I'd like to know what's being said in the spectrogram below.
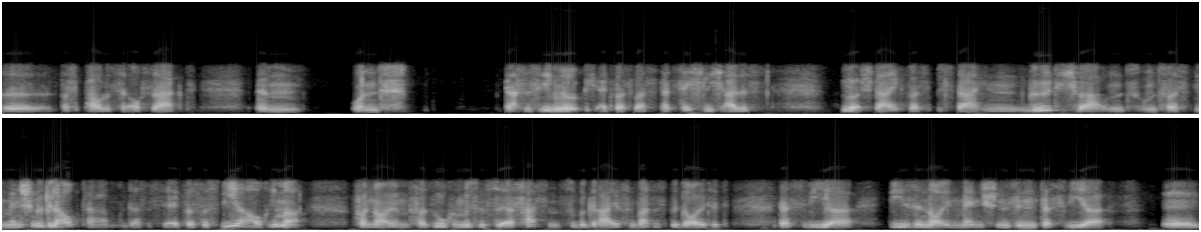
äh, was Paulus ja auch sagt. Ähm, und das ist eben wirklich etwas, was tatsächlich alles übersteigt, was bis dahin gültig war und, und was die Menschen geglaubt haben. Und das ist ja etwas, was wir auch immer von neuem versuchen müssen zu erfassen, zu begreifen, was es bedeutet, dass wir diese neuen Menschen sind, dass wir äh,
